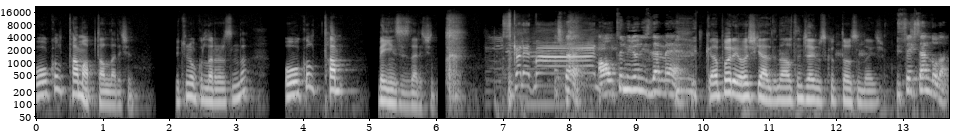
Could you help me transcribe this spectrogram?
O okul tam aptallar için. Bütün okullar arasında o okul tam beyinsizler için. çıkarak 6 milyon izlenmeye Kapori hoş geldin. 6. ayımız kutlu olsun dayıcım. 180 dolar.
